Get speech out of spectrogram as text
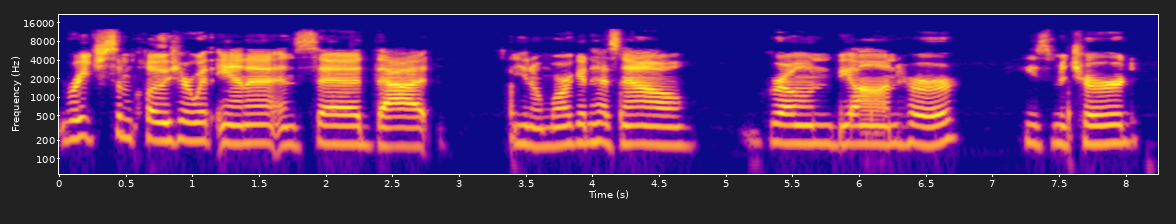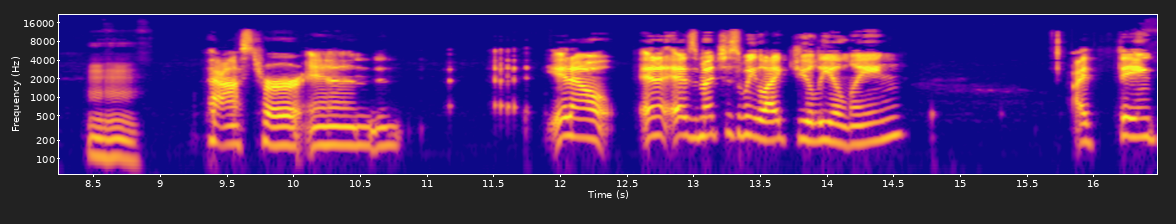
reached some closure with Anna and said that, you know, Morgan has now grown beyond her. He's matured hmm past her. And, you know, and as much as we like Julia Ling, I think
